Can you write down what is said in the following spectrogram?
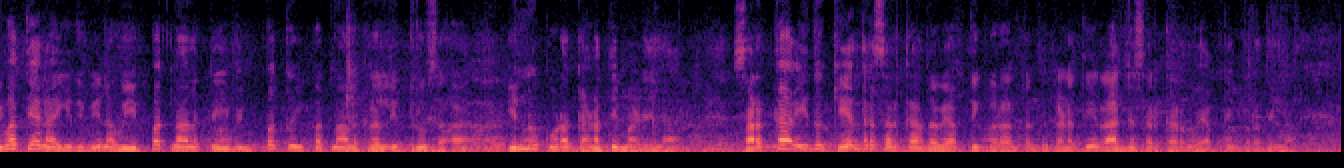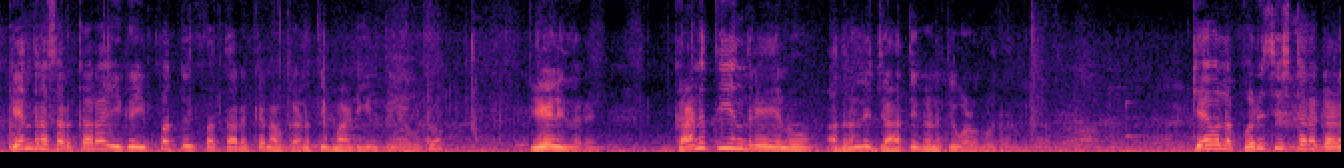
ಇವತ್ತೇನಾಗಿದ್ದೀವಿ, ನಾವು ಇಪ್ಪತ್ನಾಲ್ಕು ಇಪ್ಪತ್ತು ಇಪ್ಪತ್ನಾಲ್ಕರಲ್ಲಿದ್ದರೂ ಸಹ ಇನ್ನೂ ಕೂಡ ಗಣತಿ ಮಾಡಿಲ್ಲ. ಸರ್ಕಾರ, ಇದು ಕೇಂದ್ರ ಸರ್ಕಾರದ ವ್ಯಾಪ್ತಿಗೆ ಬರೋವಂಥದ್ದು ಗಣತಿ, ರಾಜ್ಯ ಸರ್ಕಾರದ ವ್ಯಾಪ್ತಿಗೆ ಬರೋದಿಲ್ಲ. ಕೇಂದ್ರ ಸರ್ಕಾರ ಈಗ ಇಪ್ಪತ್ತು, ಇಪ್ಪತ್ತಾರಕ್ಕೆ ನಾವು ಗಣತಿ ಮಾಡಿ ಅಂತ ಹೇಳ್ಬಿಟ್ಟು ಹೇಳಿದ್ದಾರೆ. ಗಣತಿ ಅಂದರೆ ಏನು? ಅದರಲ್ಲಿ ಜಾತಿ ಗಣತಿ ಒಳಗೊಂಡಿರೋದಿಲ್ಲ ಕೇವಲ ಪರಿಶಿಷ್ಟರ ಗಣ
